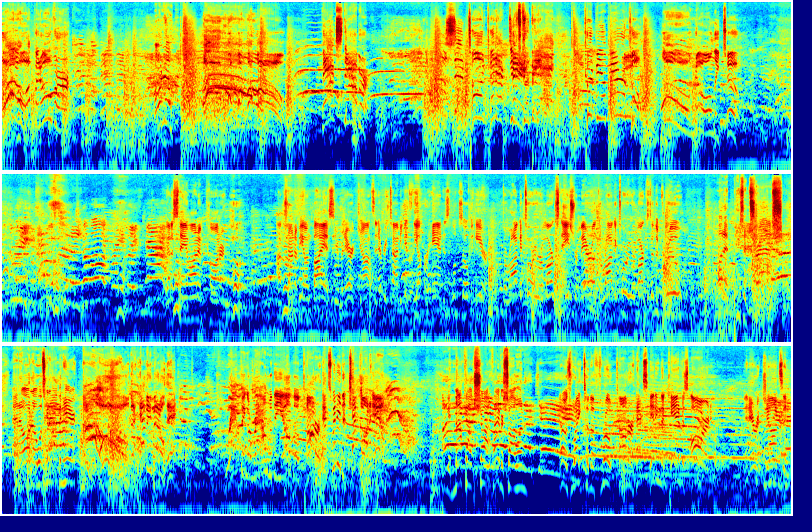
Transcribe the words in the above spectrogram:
Whoa, up and over! Oh no! Oh! Backstabber! Senton connecting! This could be it! Could be a miracle! Oh, no, only two. Gotta stay on him, Konnor. I'm trying to be unbiased here, but Eric Johnson, every time he gets the upper hand, just looks over here. Derogatory remarks to Ace Romero, derogatory remarks to the crew. What a piece of trash. And oh no, what's gonna happen here? Oh, the heavy metal hit! Wrapping around with the elbow, Konnor Hex, we need to check on him. Good knockout shot if I ever saw one. That was right to the throat. Konnor Hex hitting the canvas hard. Eric Johnson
